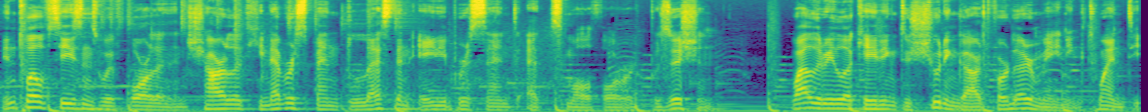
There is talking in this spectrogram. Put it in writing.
In 12 seasons with Portland and Charlotte, he never spent less than 80% at small forward position, while relocating to shooting guard for the remaining 20.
